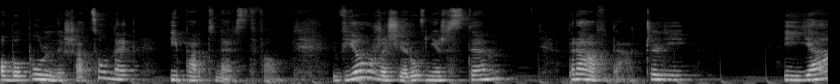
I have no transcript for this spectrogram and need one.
obopólny szacunek i partnerstwo. Wiąże się również z tym prawda, czyli i ja,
